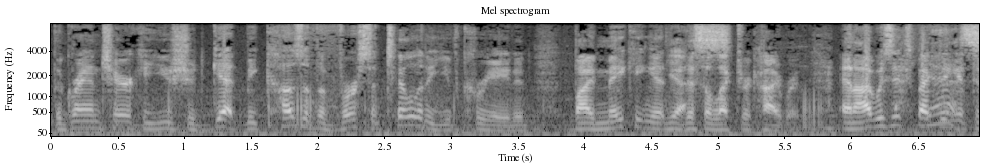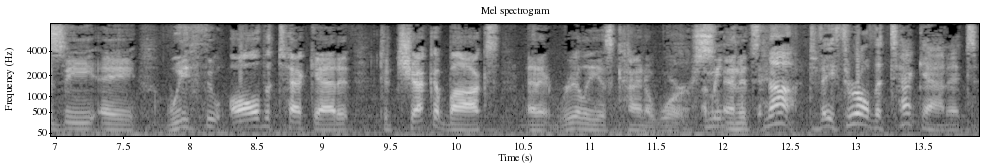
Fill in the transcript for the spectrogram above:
the Grand Cherokee you should get because of the versatility you've created by making it Yes. this electric hybrid. And I was expecting Yes. it to be a we threw all the tech at it to check a box, and it really is kind of worse. I mean, and it's not. They threw all the tech at it,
